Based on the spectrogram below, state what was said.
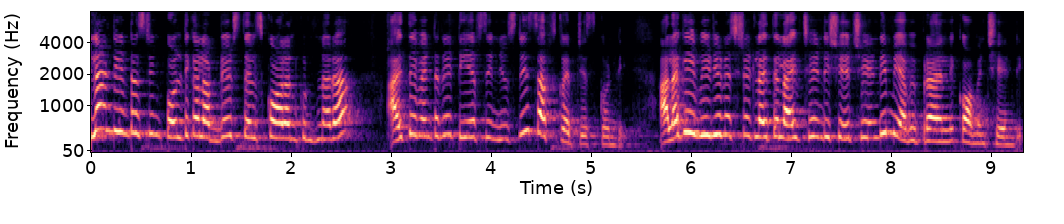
ఇలాంటి ఇలాంటి ఇంట్రెస్టింగ్ పొలిటికల్ అప్డేట్స్ తెలుసుకోవాలనుకుంటున్నారా? అయితే వెంటనే టీఎఫ్సీ న్యూస్ని సబ్స్క్రైబ్ చేసుకోండి. అలాగే ఈ వీడియో నచ్చినట్లయితే లైక్ చేయండి షేర్ చేయండి మీ అభిప్రాయాన్ని కామెంట్ చేయండి.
